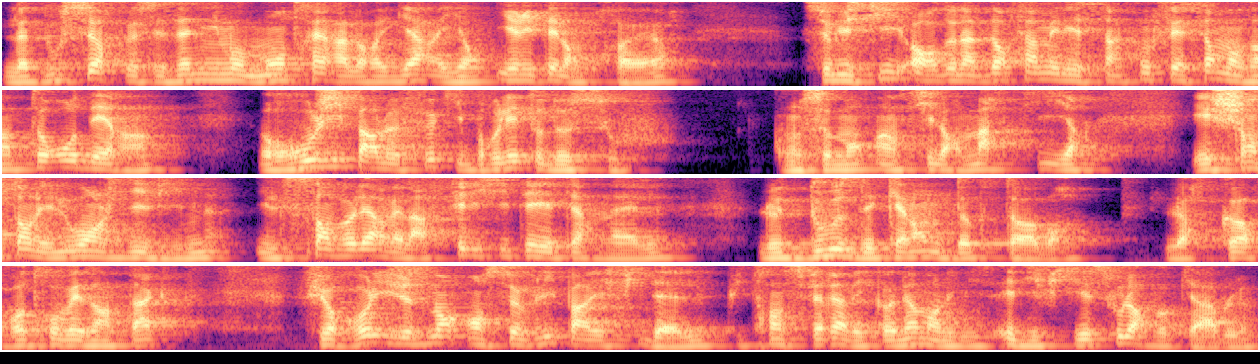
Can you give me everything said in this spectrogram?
la douceur que ces animaux montrèrent à leur égard ayant irrité l'empereur. Celui-ci ordonna d'enfermer les saints confesseurs dans un taureau d'airain, rougis par le feu qui brûlait au-dessous. Consommant ainsi leur martyr et chantant les louanges divines, ils s'envolèrent vers la félicité éternelle, le 12 des calendes d'octobre. Leurs corps retrouvés intacts furent religieusement ensevelis par les fidèles, puis transférés avec honneur dans l'église édifiée sous leur vocable.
